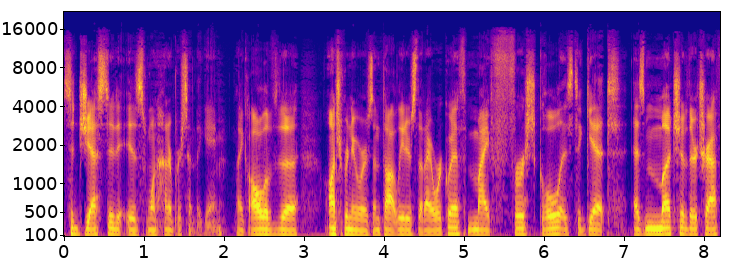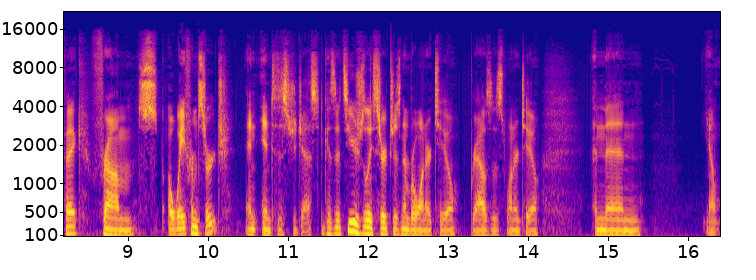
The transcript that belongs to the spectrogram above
suggested is 100% the game. Like all of the entrepreneurs and thought leaders that I work with, my first goal is to get as much of their traffic from away from search and into suggested because it's usually search is number one or two, browses one or two, and then you know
